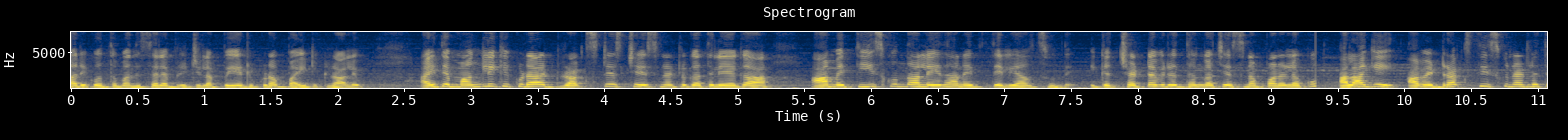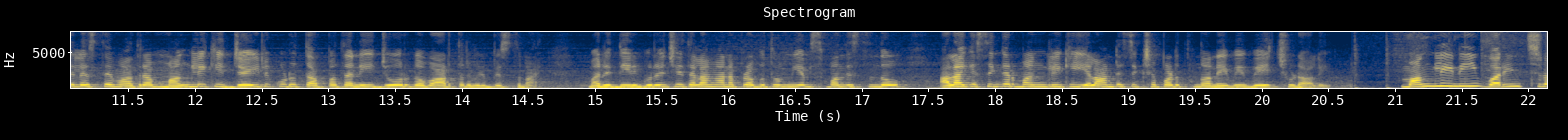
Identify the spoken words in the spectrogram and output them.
మరికొంతమంది సెలబ్రిటీల పేర్లు కూడా బయటికి రాలేవు. అయితే మంగ్లీకి కూడా డ్రగ్స్ టెస్ట్ చేసినట్లుగా తెలియగా ఆమె తీసుకుందా లేదా అనేది తెలియాల్సి ఉంది. ఇక చట్టవిరుద్ధంగా చేసిన పనులకు అలాగే ఆమె డ్రగ్స్ తీసుకున్నట్లు తెలిస్తే మాత్రం మంగ్లీకి జైలు కూడా తప్పదని జోరుగా వార్తలు వినిపిస్తున్నాయి. మరి దీని గురించి తెలంగాణ ప్రభుత్వం ఏం స్పందిస్తుందో అలాగే సింగర్ మంగ్లీకి ఎలాంటి శిక్ష పడుతుందో అనేవి వేచి చూడాలి. మంగ్లీని వరించిన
